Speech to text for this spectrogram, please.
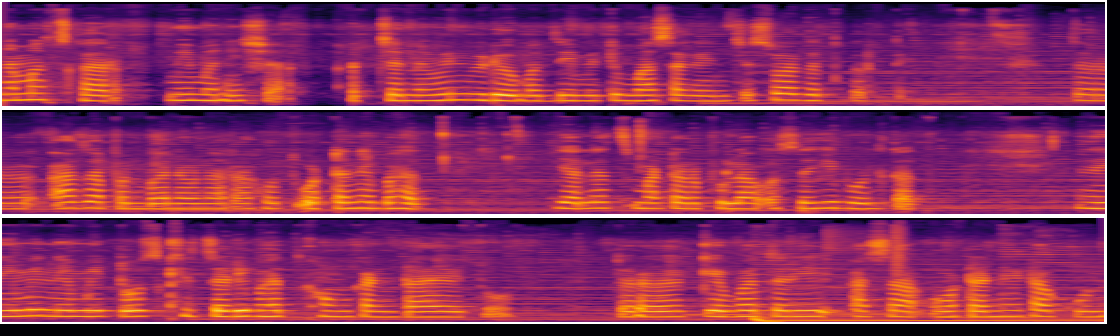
नमस्कार मी मनीषा. आजच्या नवीन व्हिडिओमध्ये मी तुम्हा सगळ्यांचे स्वागत करते. तर आज आपण बनवणार आहोत वटाणे भात. यालाच मटर पुलाव असंही बोलतात. नेहमी नेहमी तोच खिचडी भात खाऊन कंटाळा येतो. तर केव्हा तरी असा वटाणे टाकून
